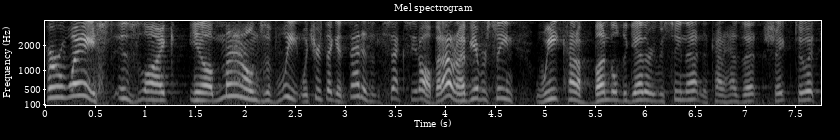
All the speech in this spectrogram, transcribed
Her waist is like, you know, mounds of wheat, which you're thinking, that isn't sexy at all. But I don't know, have you ever seen wheat kind of bundled together? Have you seen that? And it kind of has that shape to it?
